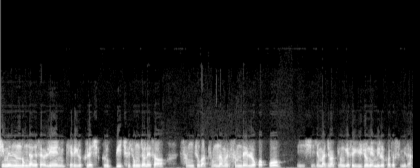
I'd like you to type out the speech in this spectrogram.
시민운동장에서 열린 K리그 클래식 그룹 B 최종전에서 상주가 경남을 3대1로 꺾고 이 시즌 마지막 경기에서 유종의 미를 거뒀습니다.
